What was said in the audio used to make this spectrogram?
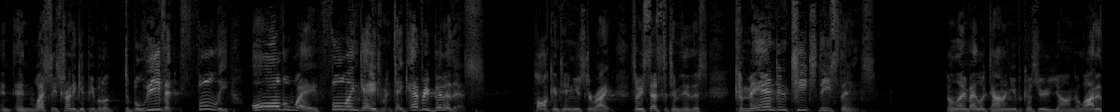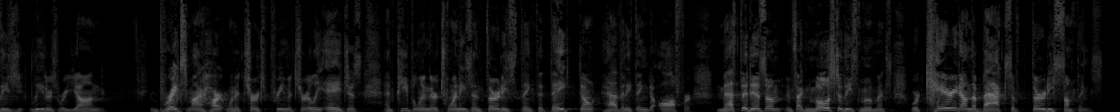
and, and, Wesley's trying to get people to, to believe it fully, all the way, full engagement. Take every bit of this. Paul continues to write. So he says to Timothy this Command and teach these things. Don't let anybody look down on you because you're young. A lot of these leaders were young. Breaks my heart when a church prematurely ages and people in their 20s and 30s think that they don't have anything to offer. Methodism, in fact, most of these movements were carried on the backs of 30 somethings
